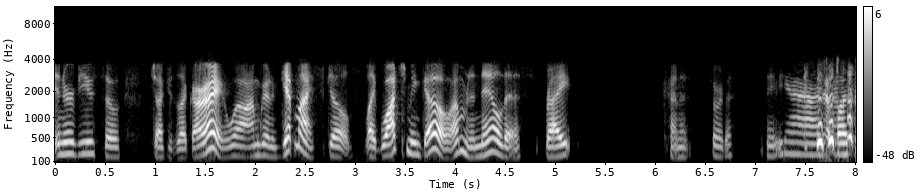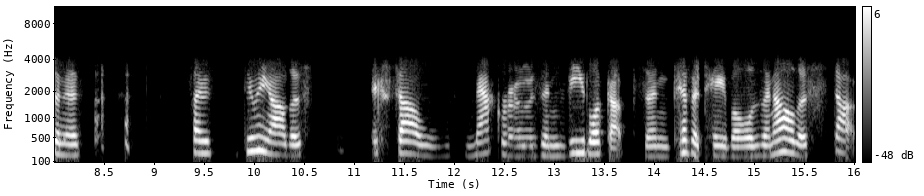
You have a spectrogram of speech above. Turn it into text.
interview. So Jackie's like, "All right, well, I'm going to get my skills. Like, watch me go. I'm going to nail this." Right? Kind of, sort of, maybe. Yeah, it wasn't as. So I was doing all this Excel macros and VLOOKUPs and pivot tables and all this stuff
